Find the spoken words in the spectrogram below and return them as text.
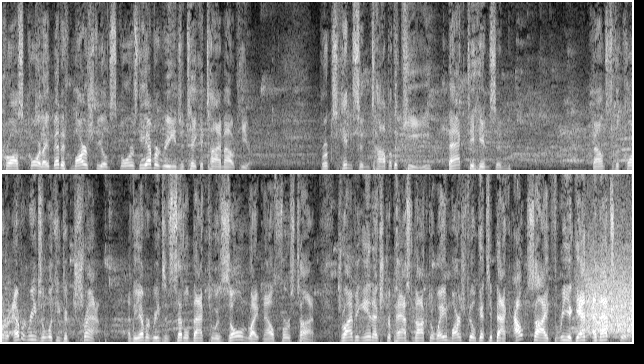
Cross court. I bet if Marshfield scores, the Evergreens would take a timeout here. Brooks Hinson, top of the key. Back to Hinson. Bounce to the corner. Evergreens are looking to trap, and the Evergreens have settled back to a zone right now, first time. Driving in, extra pass knocked away. Marshfield gets it back outside three again, and that's good.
